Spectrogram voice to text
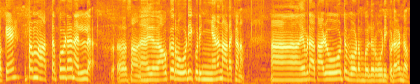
Okay? ഇപ്പം അത്തപ്പൂ ഇടാനല്ല ആ, സ- അവൾക്ക് റോഡിൽ കൂടി ഇങ്ങനെ നടക്കണം. എവിടെ? താഴോട്ട് പോകണം പോലെ റോഡിൽ കൂടെ കണ്ടോ?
